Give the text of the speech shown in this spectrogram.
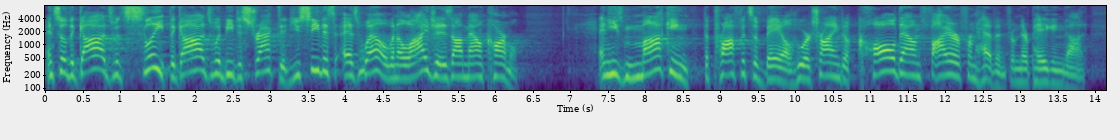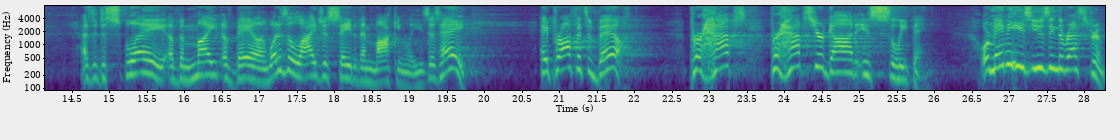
And so the gods would sleep, the gods would be distracted. You see this as well when Elijah is on Mount Carmel. And he's mocking the prophets of Baal who are trying to call down fire from heaven from their pagan God as a display of the might of Baal. And what does Elijah say to them mockingly? He says, Hey, Hey, prophets of Baal, perhaps, perhaps your God is sleeping. Or maybe he's using the restroom.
